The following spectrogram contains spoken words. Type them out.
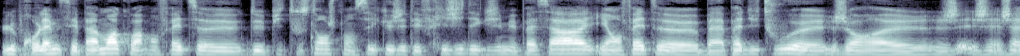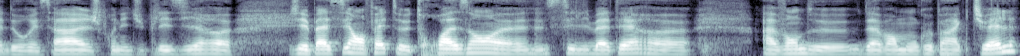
le problème c'est pas moi quoi. En fait euh, depuis tout ce temps je pensais que j'étais frigide et que j'aimais pas ça. Et en fait euh, bah pas du tout euh, genre j'adorais ça je prenais du plaisir. J'ai passé en fait trois ans célibataire avant d'avoir mon copain actuel.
